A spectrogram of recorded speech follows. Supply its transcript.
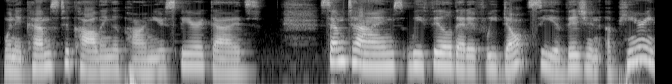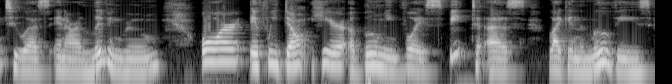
when it comes to calling upon your spirit guides. Sometimes we feel that if we don't see a vision appearing to us in our living room, or if we don't hear a booming voice speak to us, like in the movies,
